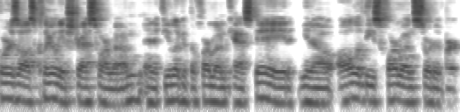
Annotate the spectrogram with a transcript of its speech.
cortisol is clearly a stress hormone. And if you look at the hormone cascade, you know, all of these hormones sort of are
